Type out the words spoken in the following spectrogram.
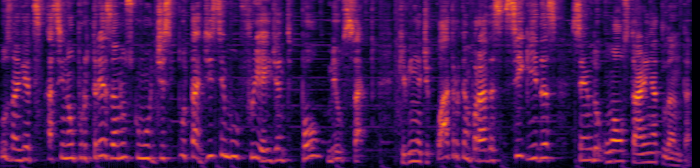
os Nuggets assinam por três anos com o disputadíssimo free agent Paul Millsap, que vinha de quatro temporadas seguidas sendo um All-Star em Atlanta.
